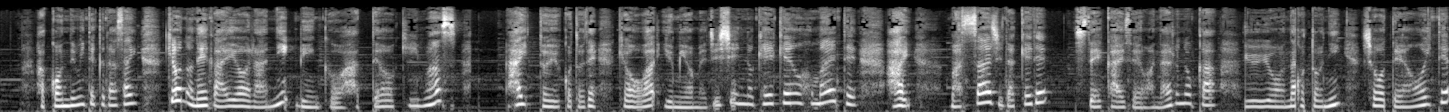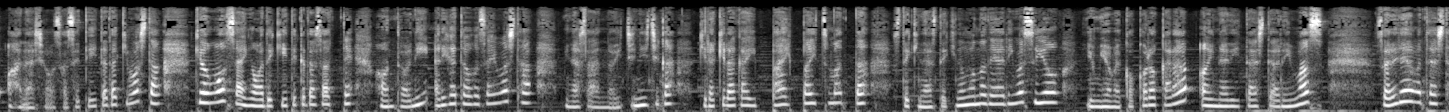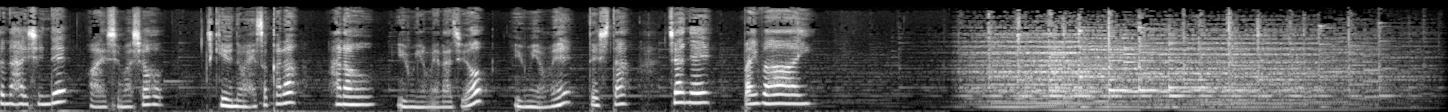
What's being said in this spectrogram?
運んでみてください。今日のね概要欄にリンクを貼っておきます。はいということで今日は弓嫁自身の経験を踏まえてはいマッサージだけで姿勢改善はなるのかというようなことに焦点を置いてお話をさせていただきました。今日も最後まで聞いてくださって本当にありがとうございました。皆さんの一日がキラキラがいっぱいいっぱい詰まった素敵な素敵なものでありますよう弓嫁心からお祈りいたしております。それではまた明日の配信でお会いしましょう。地球のへそからハロー弓嫁ラジオ弓嫁でした。じゃあね。バイバイ。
